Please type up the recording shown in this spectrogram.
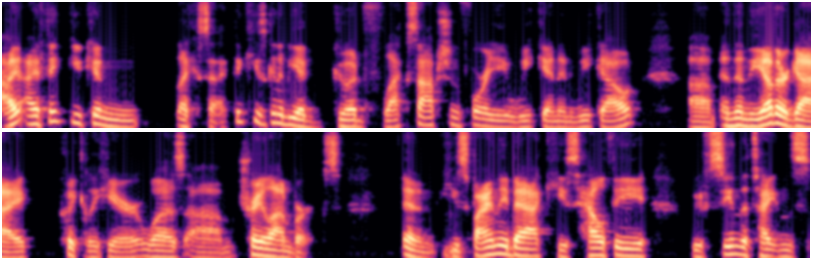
I, I think you can, like I said, I think he's going to be a good flex option for you week in and week out. Um, and then the other guy quickly here was um, Treylon Burks. And he's finally back. He's healthy. We've seen the Titans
